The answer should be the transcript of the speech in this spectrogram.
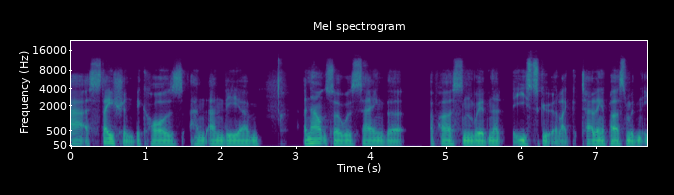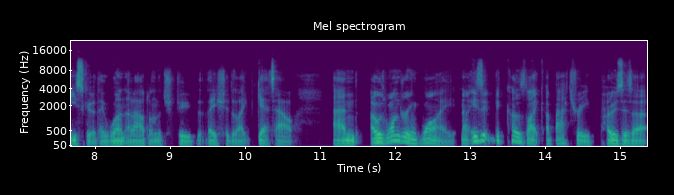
at a station because and and the um, announcer was saying that a person with an e-scooter, like telling a person with an e-scooter they weren't allowed on the tube, that they should like get out. And I was wondering why. Now, is it because like a battery poses a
